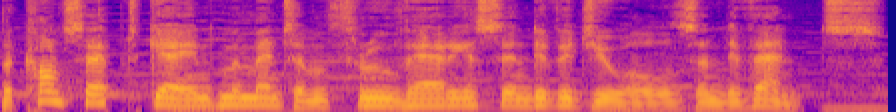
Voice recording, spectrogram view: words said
The concept gained momentum through various individuals and events.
